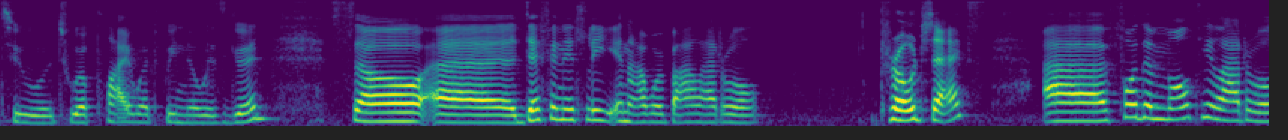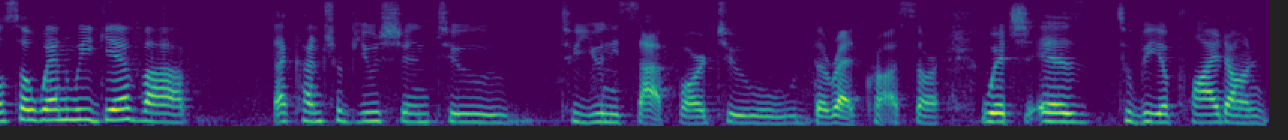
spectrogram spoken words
to, to apply what we know is good. So uh, definitely in our bilateral projects, Uh, for the multilateral, so when we give a, a contribution to to UNICEF or to the Red Cross, or which is to be applied on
